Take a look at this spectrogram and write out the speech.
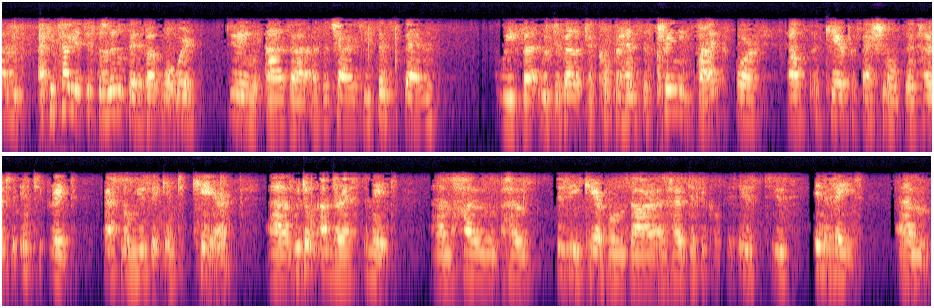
Um, I can tell you just a little bit about what we're doing as a, as a charity. Since then, we've, uh, we've developed a comprehensive training pack for health and care professionals in how to integrate personal music into care. Uh, we don't underestimate um, how, how busy care homes are and how difficult it is to innovate um,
